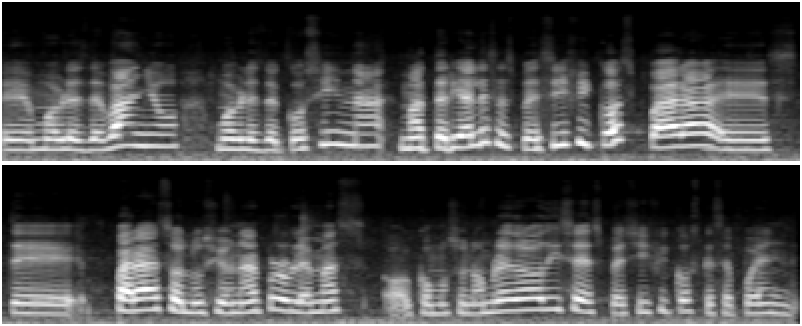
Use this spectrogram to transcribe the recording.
eh, muebles de baño, muebles de cocina, materiales específicos para, este, para solucionar problemas, como su nombre lo dice, específicos que se pueden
